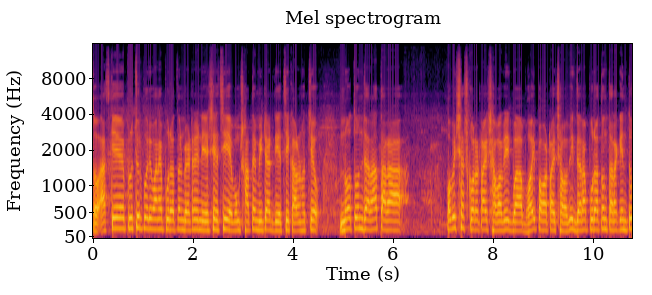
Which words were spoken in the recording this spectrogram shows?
তো আজকে প্রচুর পরিমাণে পুরাতন ব্যাটারি নিয়ে এসেছি এবং সাথে মিটার দিয়েছি, কারণ হচ্ছে নতুন যারা, তারা অবিশ্বাস করাটাই স্বাভাবিক বা ভয় পাওয়াটাই স্বাভাবিক। যারা পুরাতন, তারা কিন্তু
